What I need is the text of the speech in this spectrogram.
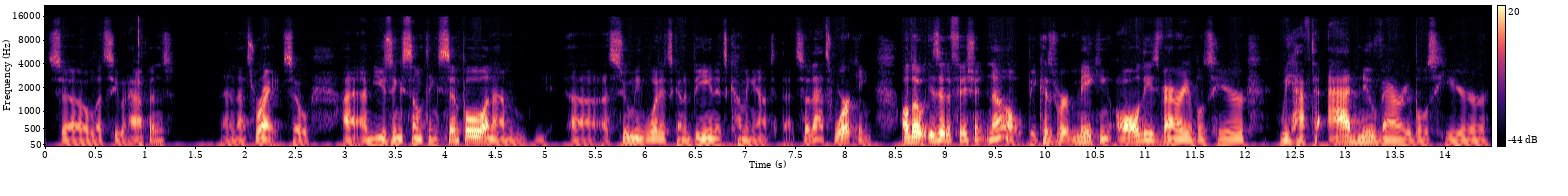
So let's see what happens. And that's right. So I, am using something simple and I'm uh, assuming what it's going to be and it's coming out to that. So that's working. Although, is it efficient? No, because we're making all these variables here. We have to add new variables here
